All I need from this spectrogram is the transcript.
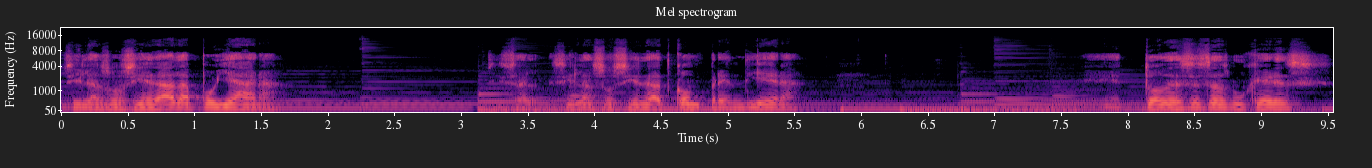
Si la sociedad apoyara, si, la sociedad comprendiera todas esas mujeres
